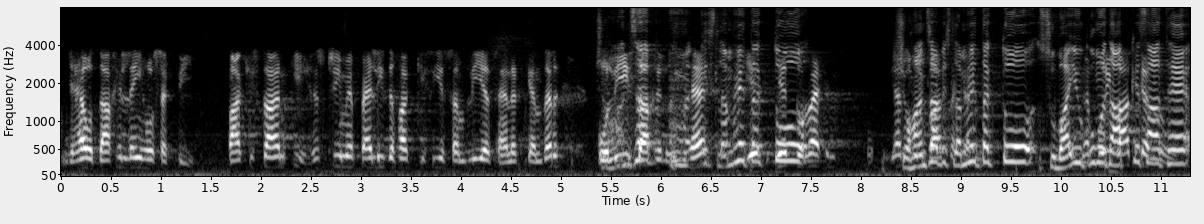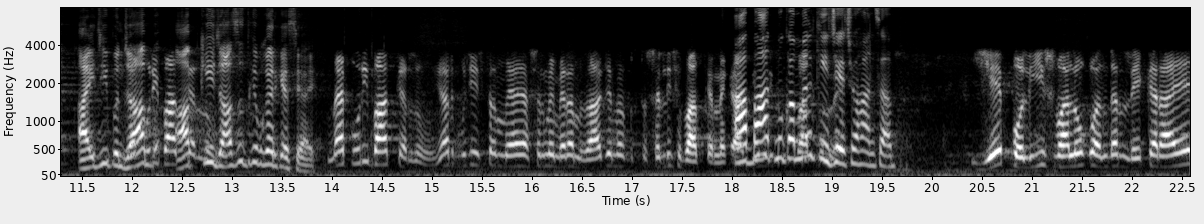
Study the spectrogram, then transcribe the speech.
जो है वो दाखिल नहीं हो सकती। पाकिस्तान की हिस्ट्री में पहली दफ़ा किसी असम्बली या सेनेट के अंदर पुलिस दाखिल हुई है। इस लम्हे तक तो, तो चौहान साहब इस लम्हे तक तो सूबाई हुकूमत आपके साथ है आईजी पंजाब आपकी इजाज़त के बगैर कैसे आए? मैं पूरी बात कर लूँ। यार मुझे इस तरह मैं असल में मेरा मिजाज है मैं तसल्ली से बात करने का आप बात मुकम्मल कीजिए चौहान साहब। ये पुलिस वालों को अंदर लेकर आए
